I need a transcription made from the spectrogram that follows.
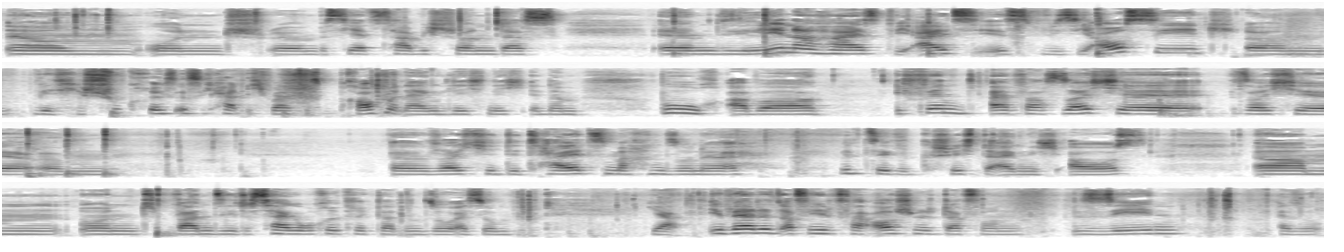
Ähm, und äh, bis jetzt habe ich schon das ähm, die Lena heißt, wie alt sie ist, wie sie aussieht, ähm, welche Schuhgröße sie hat. Ich weiß, das braucht man eigentlich nicht in einem Buch, aber ich finde einfach solche, solche, ähm, äh, solche Details machen so eine witzige Geschichte eigentlich aus. Ähm, und wann sie das Tagebuch gekriegt hat und so. Also, ja, ihr werdet auf jeden Fall Ausschnitte davon sehen, also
